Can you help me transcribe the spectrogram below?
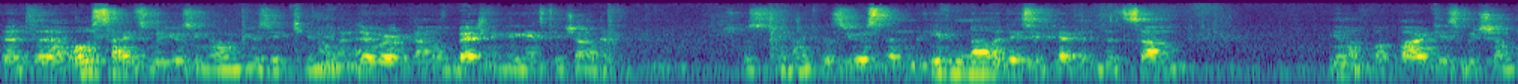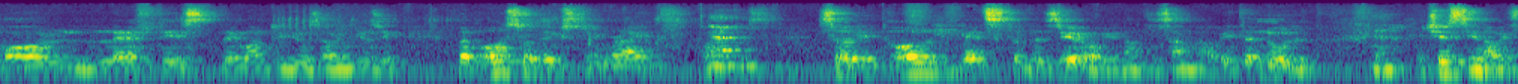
that uh, all sides were using our music, you know, when they were kind of battling against each other. It was, you know, it was used, and even nowadays it happens that some, you know, parties which are more leftist, they want to use our music, but also the extreme right Yeah. parties. So it all gets to the zero, you know, somehow, it annulled which is, you know, it's,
